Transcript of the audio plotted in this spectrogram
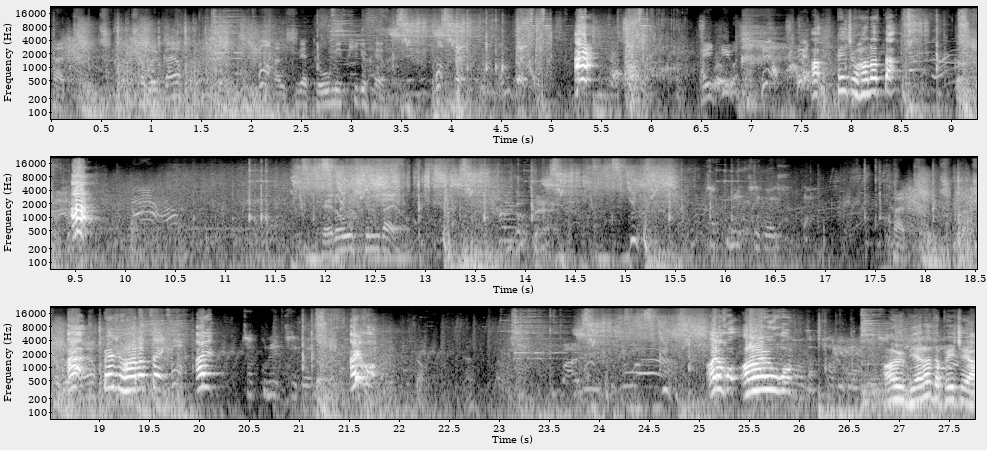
같이 춤춰볼까요? 당신의 도움이 필요해요. 아, 배좀 화났다. 괴로우신가요? 적군을 제거했습니다. 같이 아? 배좀 화났다. 아이, 적군을 제거했습니다. 아이고. 아이고, 아이고. 파괴되었습니다. 아유 미안하다 배저야.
